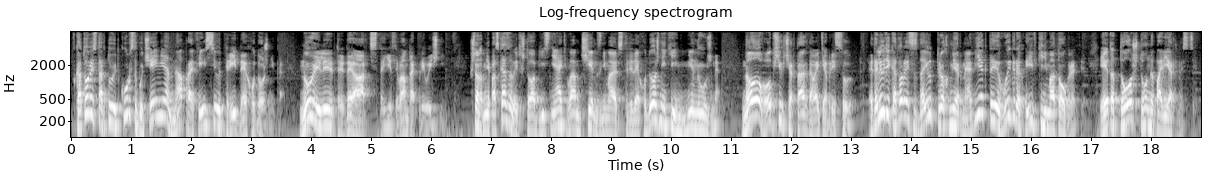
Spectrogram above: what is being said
в которой стартует курс обучения на профессию 3D-художника. Ну или 3D-артиста, если вам так привычней. Что-то мне подсказывает, что объяснять вам, чем занимаются 3D-художники, не нужно. Но в общих чертах давайте обрисую. Это люди, которые создают трехмерные объекты в играх и в кинематографе. И это то, что на поверхности –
